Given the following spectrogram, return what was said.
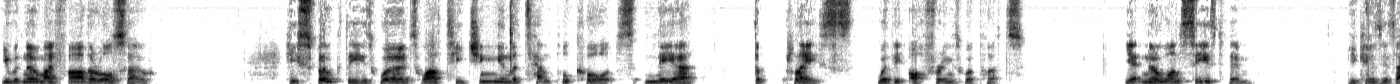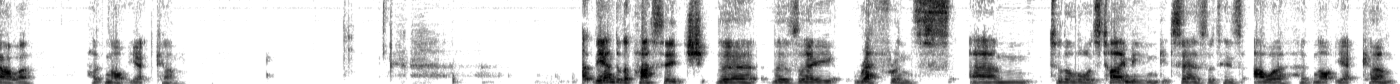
you would know my Father also. He spoke these words while teaching in the temple courts near the place where the offerings were put. Yet no one seized him, because his hour had not yet come. At the end of the passage, the, there's a reference um, to the Lord's timing. It says that his hour had not yet come.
